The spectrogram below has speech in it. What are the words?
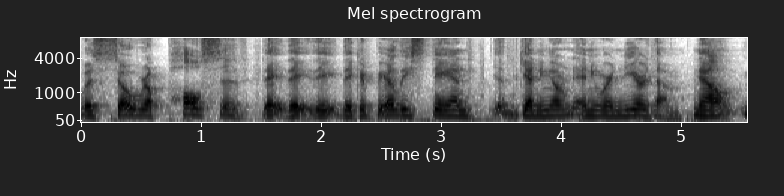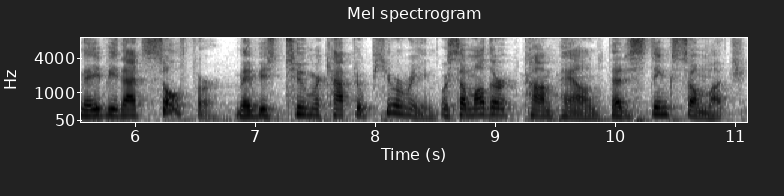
was so repulsive, they, they, they, they could barely stand getting anywhere near them. Now, maybe that's sulfur. Maybe it's 2-mercaptopurine or some other compound that stinks so much.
